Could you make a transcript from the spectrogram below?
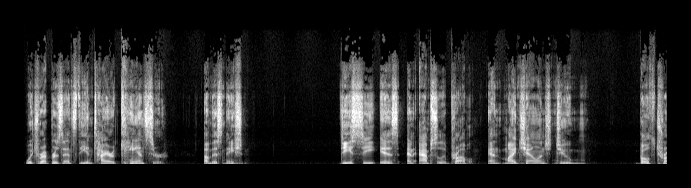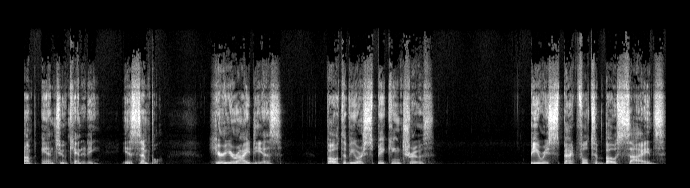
which represents the entire cancer of this nation. DC is an absolute problem. And my challenge to both Trump and to Kennedy is simple hear your ideas. Both of you are speaking truth. Be respectful to both sides.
